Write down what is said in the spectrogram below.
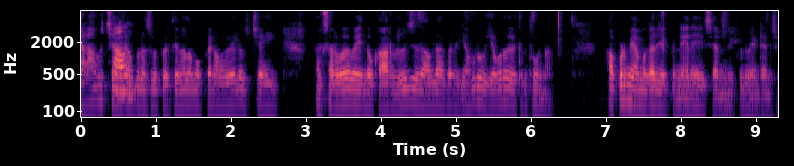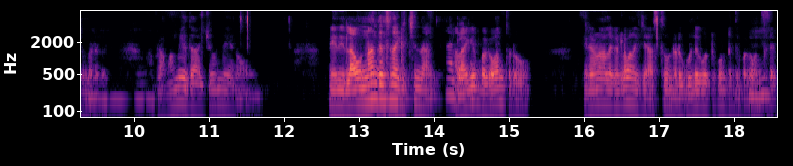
ఎలా వచ్చాయి. డబ్బులు అసలు ప్రతి నెల ముప్పై నలభై వేలు వచ్చాయి. నాకు సర్వైవ్ అయింది. ఒక ఆరు నెలలు జాబ్ లేకపోయినా ఎవరు ఎవరో వెతుకుతూ ఉన్నారు. అప్పుడు మీ అమ్మగారు చెప్పింది నేనే చేశాను. నీకు నువ్వేం టెన్షన్ పడదు అప్పుడు అమ్మ మీద అయ్యో నేను నేను ఇలా ఉన్నాను తెలిసి నాకు ఇచ్చిందా? అలాగే భగవంతుడు ఇరవై నాలుగు గంటలు మనకి చేస్తూ ఉన్నాడు. గుండె కొట్టుకుంటుంది భగవంతుడే.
